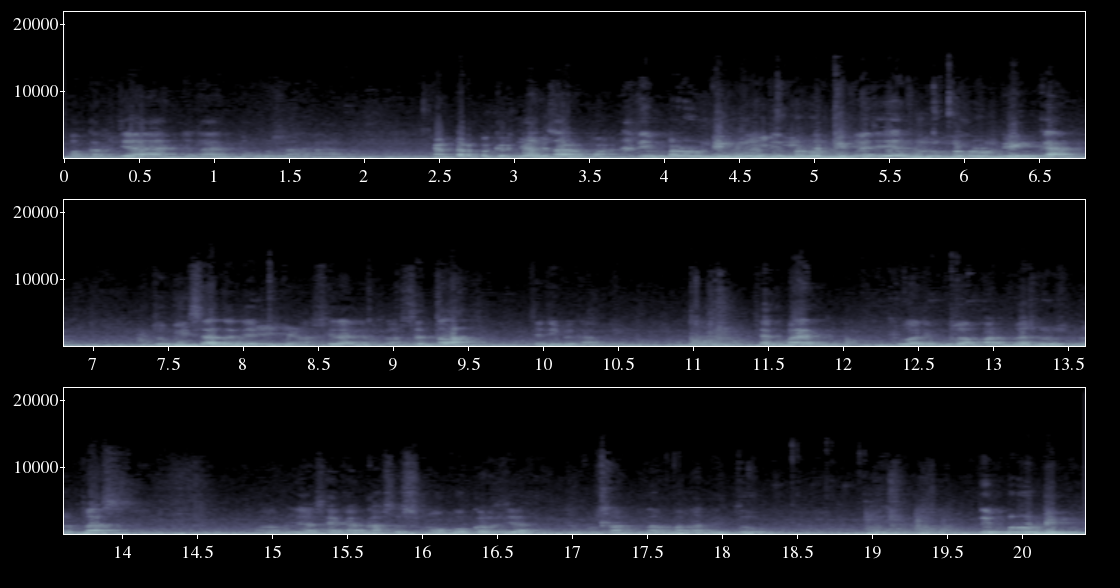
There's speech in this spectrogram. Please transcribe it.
pekerja dengan pengusaha. Antar pekerja antar sama. tim perunding dengan tim perunding aja yang dulu merundingkan itu bisa terjadi Iya. penafsiran yang salah setelah jadi BKP saya kemarin 2018 2019 uh, menyelesaikan kasus mogok kerja pertambangan itu tim perunding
